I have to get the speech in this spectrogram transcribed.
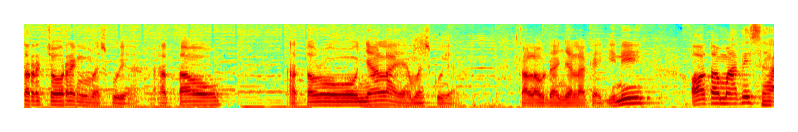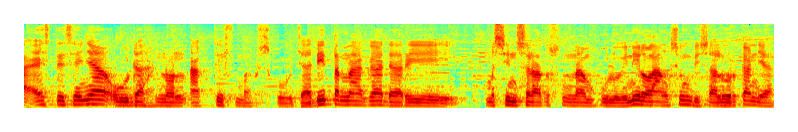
tercoreng masku ya atau atau nyala ya masku ya kalau udah nyala kayak gini otomatis HSTC nya udah nonaktif masku jadi tenaga dari mesin 160 ini langsung disalurkan ya.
